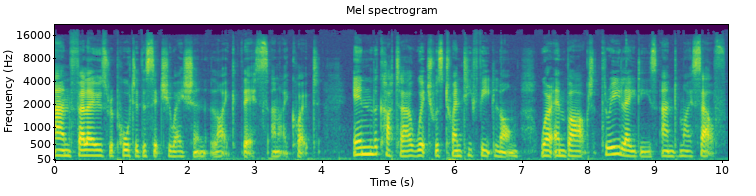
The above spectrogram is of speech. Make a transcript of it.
And Fellowes reported the situation like this, and I quote. In the cutter, which was 20 feet long, were embarked three ladies and myself.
